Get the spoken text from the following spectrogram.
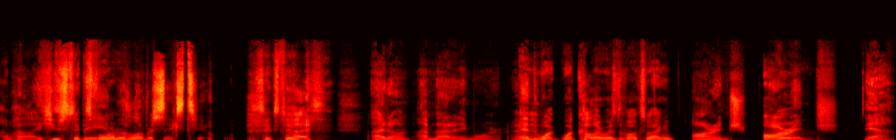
Uh, Well, I used to be 6'4"? a little over six two. Six two. But I don't. I'm not anymore. I'm And what what color was the Volkswagen? orange. Orange. Yeah.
